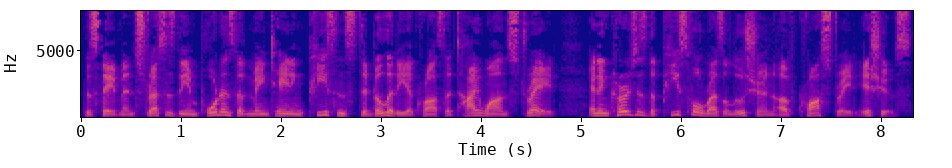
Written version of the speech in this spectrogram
The statement stresses the importance of maintaining peace and stability across the Taiwan Strait and encourages the peaceful resolution of cross strait issues.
